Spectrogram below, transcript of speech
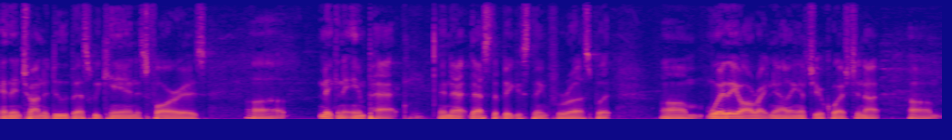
and then trying to do the best we can as far as uh, making an impact. And that that's the biggest thing for us. But um, where they are right now, to answer your question, I um,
